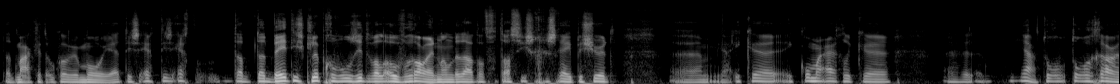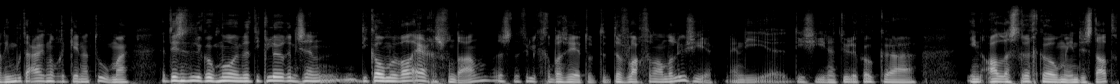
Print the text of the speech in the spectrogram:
dat maakt het ook wel weer mooi. Hè. Het is echt, het is echt dat, dat Betis clubgevoel zit wel overal. En dan inderdaad dat fantastisch geschreven shirt. Ehm, ja, ik, ik kom er eigenlijk... ja, toch, toch wel graag. Die moeten eigenlijk nog een keer naartoe. Maar het is natuurlijk ook mooi, omdat die kleuren die zijn, die komen wel ergens vandaan. Dat is natuurlijk gebaseerd op de, de vlag van Andalusië. En die, die zie je natuurlijk ook in alles terugkomen in de stad.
